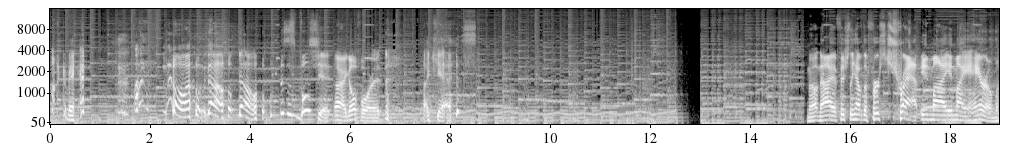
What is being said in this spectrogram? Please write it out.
Fuck, man. No, no, no. This is bullshit. All right, go for it. I guess. No, now I officially have the first trap in my in my harem. All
